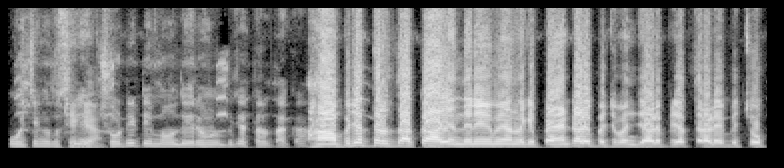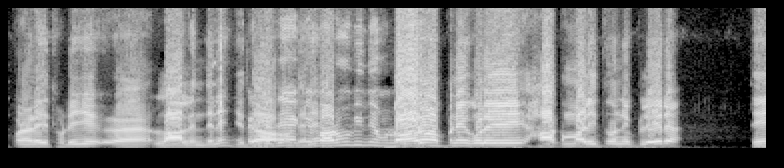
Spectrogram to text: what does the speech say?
ਕੋਚਿੰਗ ਤੁਸੀਂ ਹੈ। ਛੋਟੀ ਟੀਮਾਂ ਹੁੰਦੇ ਰਹੇ ਹੁਣ 75 ਤੱਕ। ਹਾਂ 75 ਤੱਕ ਆ ਜਾਂਦੇ ਨੇ ਮਤਲਬ ਕਿ 65 ਵਾਲੇ 55 ਵਾਲੇ 75 ਵਾਲੇ ਵਿੱਚ ਓਪਨ ਵਾਲੇ ਥੋੜੇ ਜਿਹੇ ਲਾ ਲੈਂਦੇ ਨੇ ਜਿੱਦਾਂ ਆਉਂਦੇ ਨੇ। ਬਾਹਰੋਂ ਵੀ ਨੇ ਹੁਣ? ਬਾਹਰੋਂ ਆਪਣੇ ਕੋਲੇ ਹਾਕਮ ਵਾਲੀ ਤੋਂ ਨੇ ਪਲੇਅਰ ਤੇ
